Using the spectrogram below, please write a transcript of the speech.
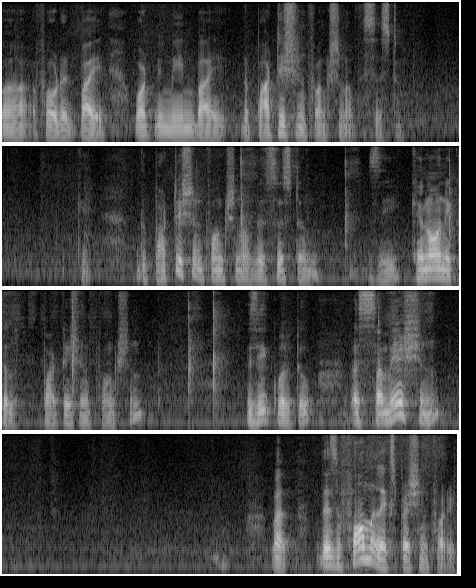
uh, afforded by what we mean by the partition function of the system. Okay. The partition function of the system, the canonical partition function is equal to a summation well, there is a formal expression for it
